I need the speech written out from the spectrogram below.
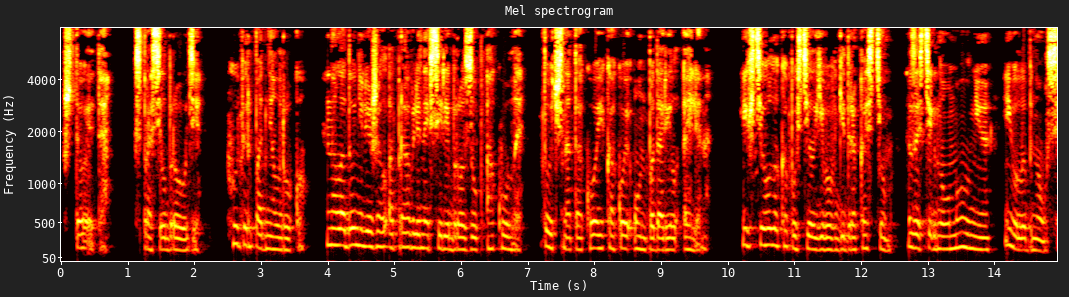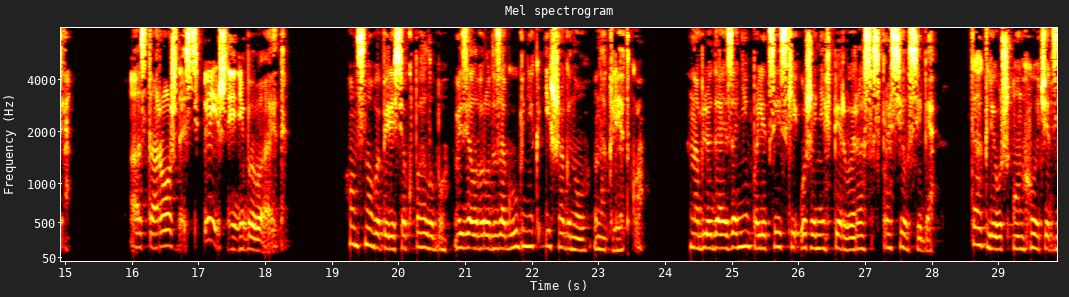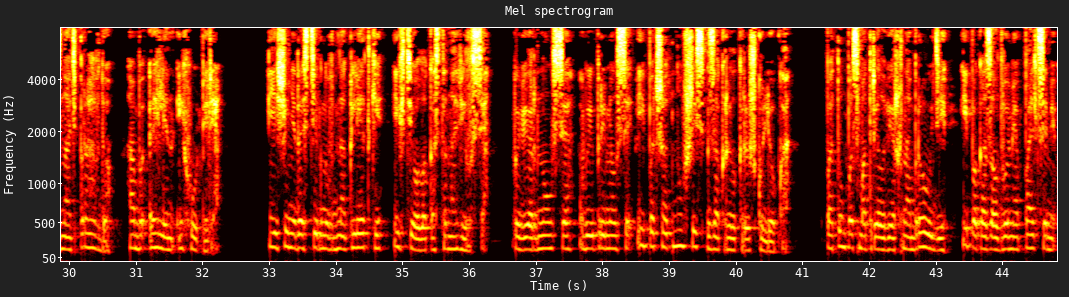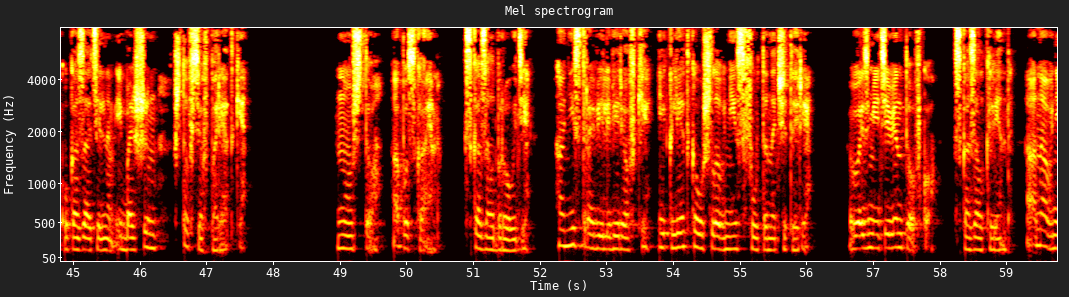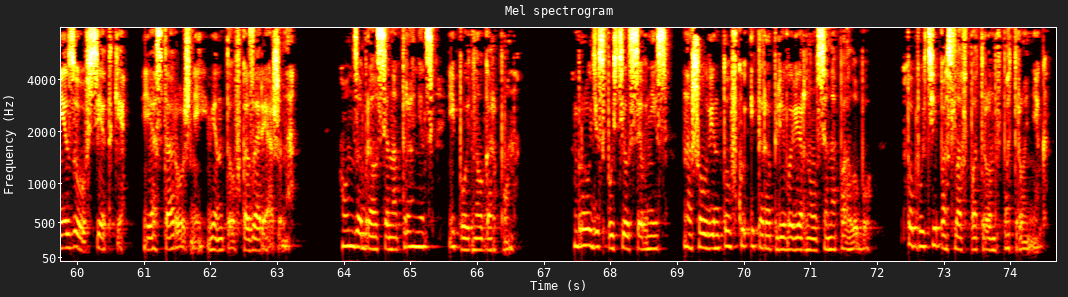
«Что это?» – спросил Броуди. Хупер поднял руку. На ладони лежал оправленный в серебро зуб акулы, точно такой, какой он подарил Эллен. Ихтиолог опустил его в гидрокостюм, застегнул молнию и улыбнулся. «Осторожность лишней не бывает», он снова пересек палубу, взял в рот загубник и шагнул на клетку. Наблюдая за ним, полицейский уже не в первый раз спросил себя, так ли уж он хочет знать правду об Эллен и Хупере. Еще не достигнув дна клетки, их теолог остановился. Повернулся, выпрямился и, подшатнувшись, закрыл крышку люка. Потом посмотрел вверх на Броуди и показал двумя пальцами, указательным и большим, что все в порядке. «Ну что, опускаем», — сказал Броуди. Они стравили веревки, и клетка ушла вниз фута на четыре. «Возьмите винтовку», — сказал Квинт. «Она внизу, в сетке. И осторожней, винтовка заряжена». Он забрался на транец и поднял гарпун. Броуди спустился вниз, нашел винтовку и торопливо вернулся на палубу, по пути послав патрон в патронник.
